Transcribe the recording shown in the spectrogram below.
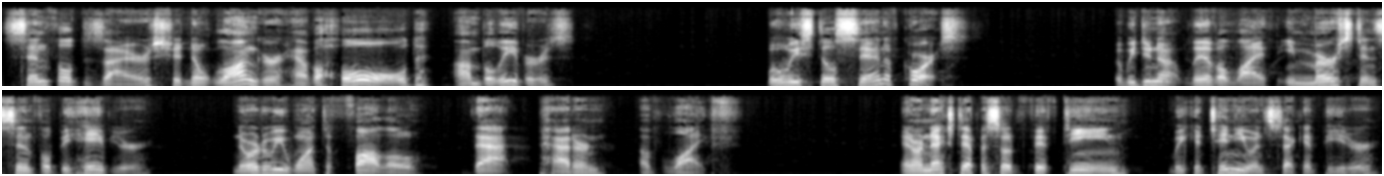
sinful desires should no longer have a hold on believers. Will we still sin? Of course. But we do not live a life immersed in sinful behavior, nor do we want to follow that pattern of life. In our next episode 15, we continue in 2 Peter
